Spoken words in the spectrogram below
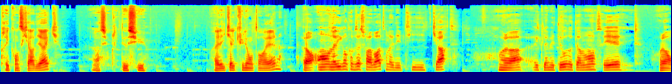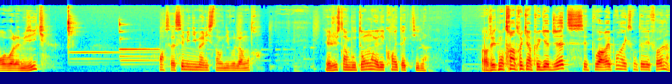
Fréquence cardiaque. Alors si on clique dessus, elle est calculée en temps réel. Alors en naviguant comme ça sur la droite, on a des petites cartes. Voilà, avec la météo notamment, ça y est. Voilà, on revoit la musique. Oh, c'est assez minimaliste hein, au niveau de la montre. Il y a juste un bouton et l'écran est tactile. Alors je vais te montrer un truc un peu gadget, c'est de pouvoir répondre avec son téléphone.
